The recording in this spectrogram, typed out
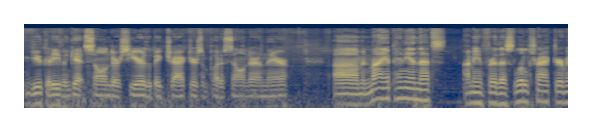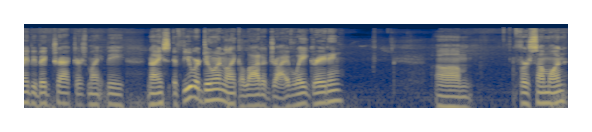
you could even get cylinders here, the big tractors, and put a cylinder in there. Um, in my opinion, that's, I mean, for this little tractor, maybe big tractors might be nice. If you were doing like a lot of driveway grading um, for someone,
